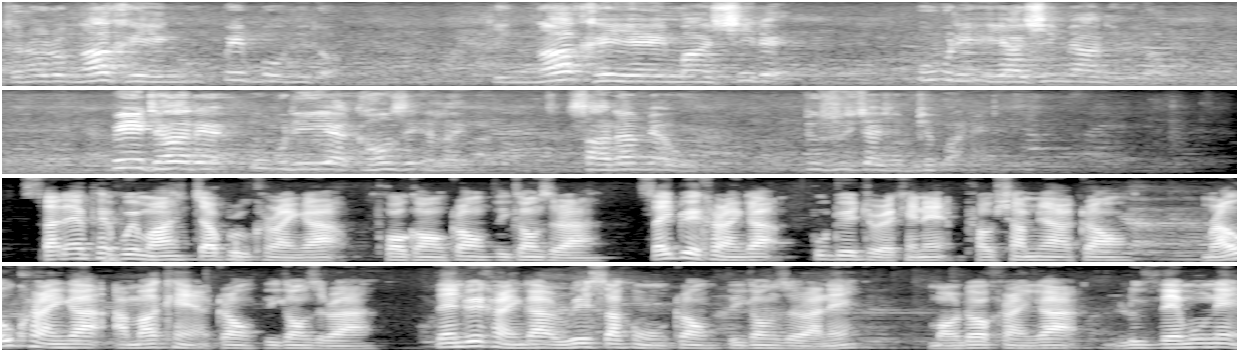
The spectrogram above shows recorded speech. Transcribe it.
ကျွန်တော်တို့ငါးခရင်ကိုပြပို့ပြီးတော့ဒီငါးခရင်မှာရှိတဲ့ဥပဒေအရာရှိများနေပြီးတော့ပေးထားတဲ့ဥပဒေရဲ့ခေါင်းစဉ်အလိုက်စာတမ်းများကိုပြုစုကြခြင်းဖြစ်ပါတယ်စာတန်ဖက်ပွဲမှာကြောက်ဖရူခရိုင်ကဖော်ကောင်ကောင်တီကောင်စရာစိုက်တွေခရိုင်ကပူတွေတရခင်နဲ့ဖောက်ရှားများအကောင်မရာဦးခရိုင်ကအမခင်အကောင်တီကောင်စရာတန်တွေခရိုင်ကရေးစခုံအကောင်တီကောင်စရာနဲ့ မောင်တော်ခရိုင်ကလူသေးမှုနဲ့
